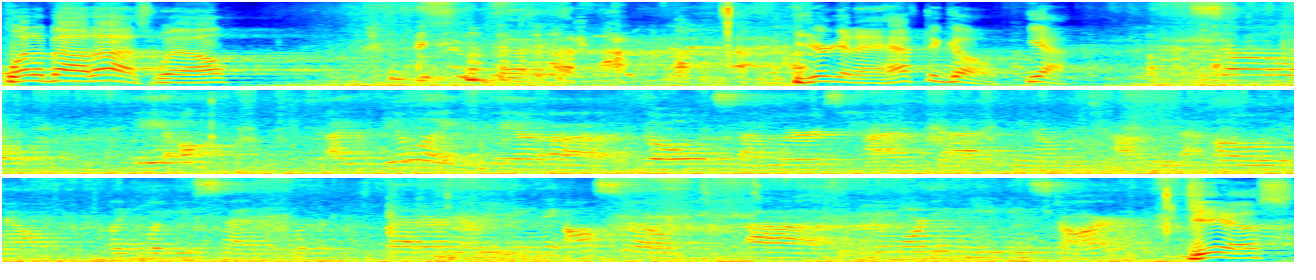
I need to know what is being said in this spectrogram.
What about us? Well, you're going to have to go. Yeah. So they all, I feel like they, uh, the old settlers had that, you know, mentality that, oh, you know, like what you said, we're better and everything. They also, uh, the morning and evening star, Yes.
